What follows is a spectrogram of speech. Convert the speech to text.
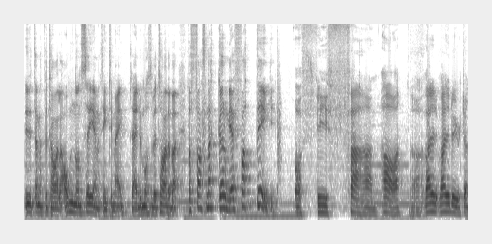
utan att betala. Om någon säger någonting till mig, så här, du måste betala bara, vad fan snackar du om? Jag är fattig! Åh fy fan. Ja. ja. Vad, hade, vad hade du gjort då?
